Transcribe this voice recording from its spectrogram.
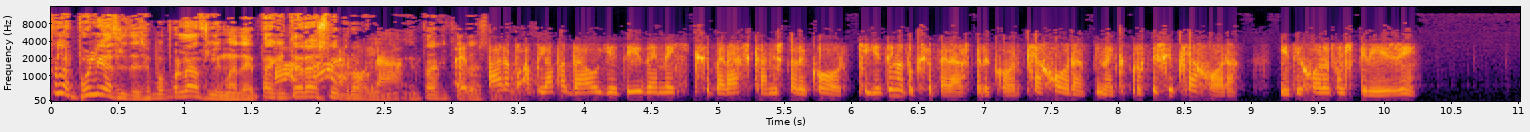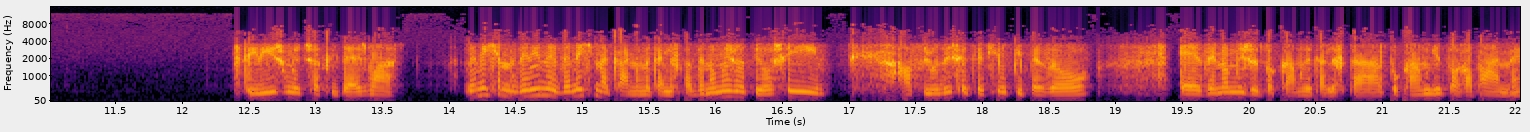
Καλά, πολλοί αθλητές από πολλά αθλήματα. Υπάρχει Α, τεράστιο πρόβλημα. Υπάρχει ε, τεράστιο. Ε, άρα απλά απαντάω γιατί δεν έχει ξεπεράσει κανείς το ρεκόρ. Και γιατί να το ξεπεράσει το ρεκόρ; Ποια χώρα, την εκπροσωπήσει ποια χώρα; Γιατί η χώρα τον στηρίζει; Στηρίζουμε τους αθλητές μας. Δεν έχει, δεν, είναι, δεν έχει να κάνει με τα λεφτά. Δεν νομίζω ότι όσοι αθλούνται σε τέτοιο επίπεδο, ε, δεν νομίζω ότι το κάνουν για τα λεφτά. Το κάνουν γιατί το αγαπάνε.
